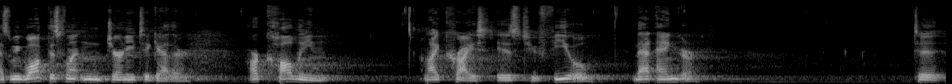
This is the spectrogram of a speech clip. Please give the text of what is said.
As we walk this Lenten journey together, our calling, like Christ, is to feel that anger, to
